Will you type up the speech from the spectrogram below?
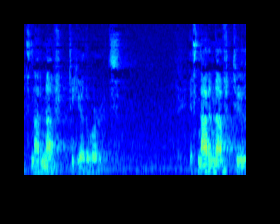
It's not enough to hear the words. It's not enough to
